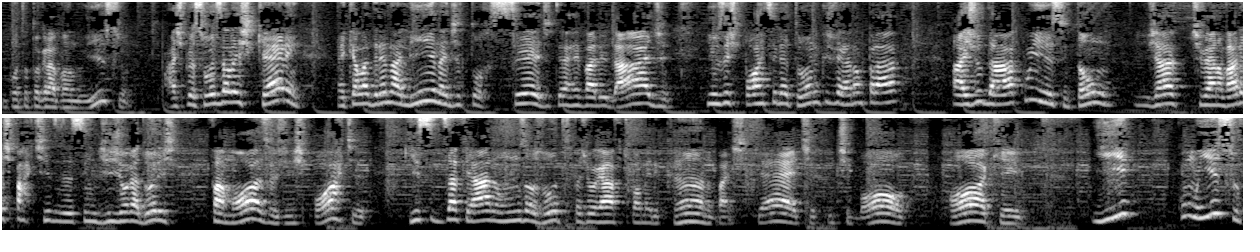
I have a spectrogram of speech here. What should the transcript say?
enquanto eu estou gravando isso, as pessoas elas querem aquela adrenalina de torcer, de ter a rivalidade, e os esportes eletrônicos vieram para ajudar com isso. Então, já tiveram várias partidas assim de jogadores famosos de esporte que se desafiaram uns aos outros para jogar futebol americano, basquete, futebol, hockey. E com isso,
